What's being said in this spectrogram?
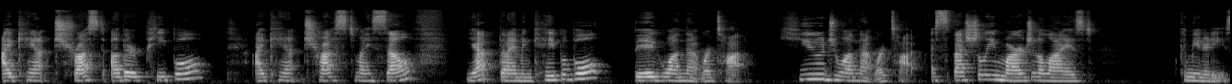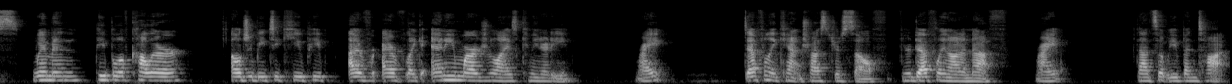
I can't trust other people, I can't trust myself. Yep, that I'm incapable. Big one that we're taught. Huge one that we're taught, especially marginalized communities women, people of color, LGBTQ people, ever, like any marginalized community, right? definitely can't trust yourself. You're definitely not enough, right? That's what we've been taught.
